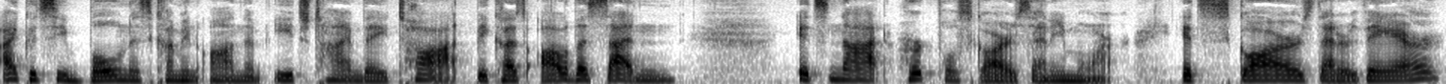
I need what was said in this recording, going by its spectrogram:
I could see boldness coming on them each time they taught because all of a sudden it's not hurtful scars anymore. It's scars that are there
